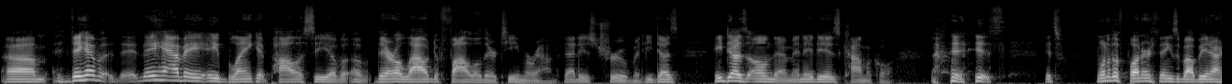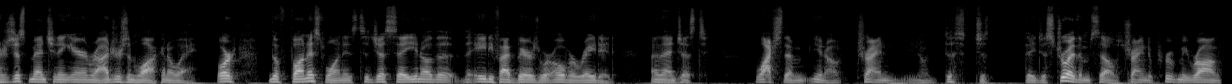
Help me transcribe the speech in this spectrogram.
Um, they have they have a, a blanket policy of, of they're allowed to follow their team around. That is true, but he does he does own them, and it is comical. it is it's one of the funner things about being out here is just mentioning Aaron Rodgers and walking away. Or the funnest one is to just say, you know, the, the 85 Bears were overrated and then just watch them, you know, try and, you know, just, just they destroy themselves trying to prove me wrong.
